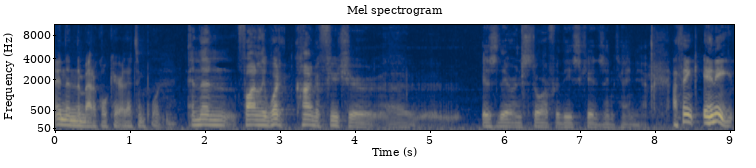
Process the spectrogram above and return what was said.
and then the medical care. That's important. And then finally, what kind of future uh, is there in store for these kids in Kenya? I think any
